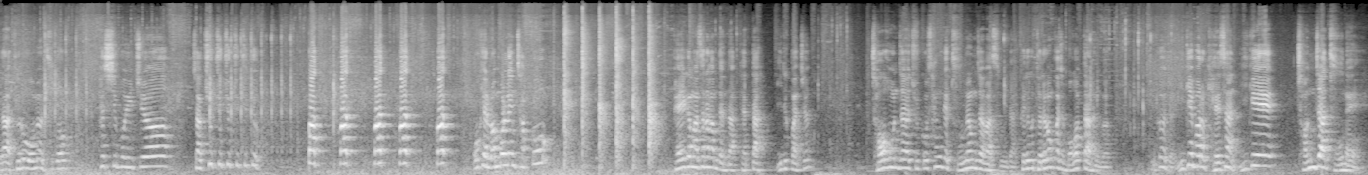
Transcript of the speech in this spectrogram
야 들어오면 죽어. 패시브 있죠 자 큐큐큐큐큐큐. 빳빳빳빳빳 오케이 럼블링 잡고. 베이가만 살아가면 된다. 됐다. 이득 봤죠? 저 혼자 죽고 상대 두 명 잡았습니다. 그리고 드래곤까지 먹었다는 거. 이거죠. 이게 바로 계산. 이게 전자 두뇌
